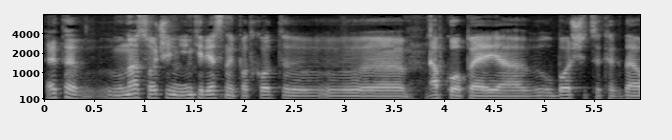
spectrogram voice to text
Это у нас очень интересный подход э, обкопая уборщицы, когда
